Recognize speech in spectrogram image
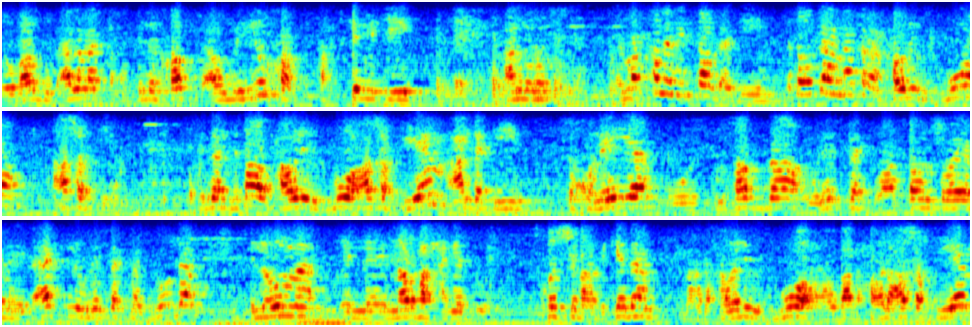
وبرده بقلمك تحط لي خط أو مليون خط تحت كلمة إيه؟ anorexia المرحلة دي بتقعد قد إيه بتقعد مثلا حوالي أسبوع 10 أيام. إذا بتقعد حوالي أسبوع 10 أيام عندك إيه؟ سخونية ومصدع ونفسك وعطشان شوية من الأكل ونفسك مسدودة اللي هم ال- الأربع حاجات دول. تخش بعد كده بعد حوالي أسبوع أو بعد حوالي 10 أيام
